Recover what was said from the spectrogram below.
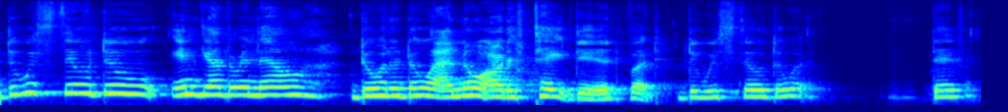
Do we still do in gathering now, door to door? I know Ardis Tate did, but do we still do it, David?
